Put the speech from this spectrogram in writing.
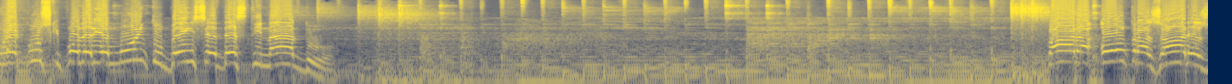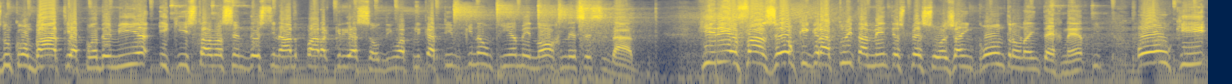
Um recurso que poderia muito bem ser destinado para outras áreas do combate à pandemia e que estava sendo destinado para a criação de um aplicativo que não tinha menor necessidade. Queria fazer o que gratuitamente as pessoas já encontram na internet ou que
